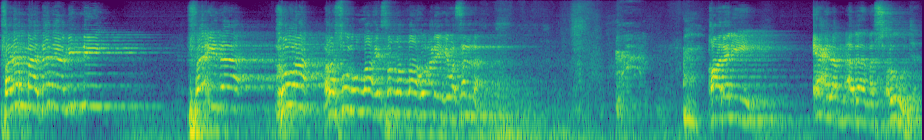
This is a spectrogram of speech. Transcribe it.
فلما دنا مني فإذا هو رسول الله صلى الله عليه وسلم. قال لي اعلم أبا مسعود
